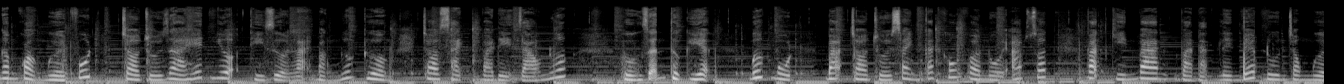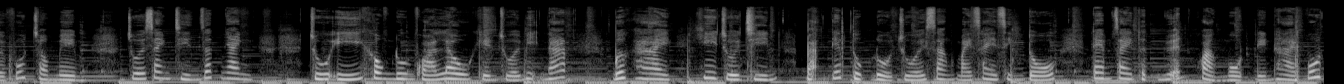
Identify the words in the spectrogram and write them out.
Ngâm khoảng 10 phút, cho chuối già hết nhựa thì rửa lại bằng nước thường, cho sạch và để ráo nước. Hướng dẫn thực hiện Bước 1. Bạn cho chuối xanh cắt khúc vào nồi áp suất, vặn kín van và đặt lên bếp đun trong 10 phút cho mềm. Chuối xanh chín rất nhanh. Chú ý không đun quá lâu khiến chuối bị nát. Bước 2. Khi chuối chín, bạn tiếp tục đổ chuối sang máy xay sinh tố, đem xay thật nhuyễn khoảng 1 đến 2 phút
